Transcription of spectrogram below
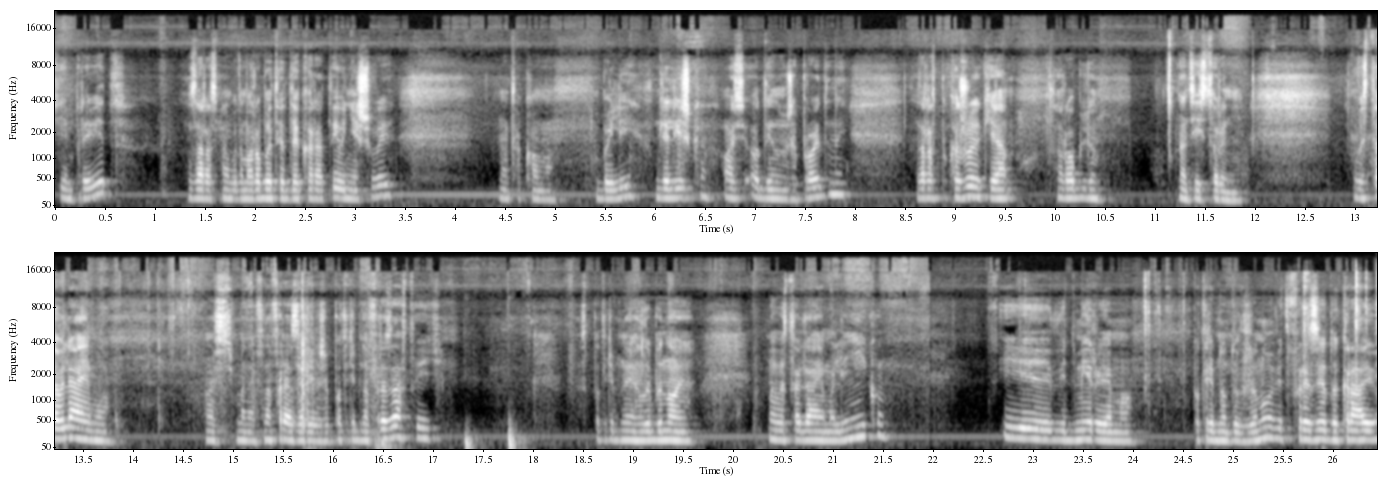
Всім привіт! Зараз ми будемо робити декоративні шви на такому белі для ліжка. Ось один вже пройдений. Зараз покажу, як я роблю на цій стороні. Виставляємо. Ось в мене на фрезері вже потрібна фреза стоїть з потрібною глибиною. Ми виставляємо лінійку і відмірюємо потрібну довжину від фрези до краю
